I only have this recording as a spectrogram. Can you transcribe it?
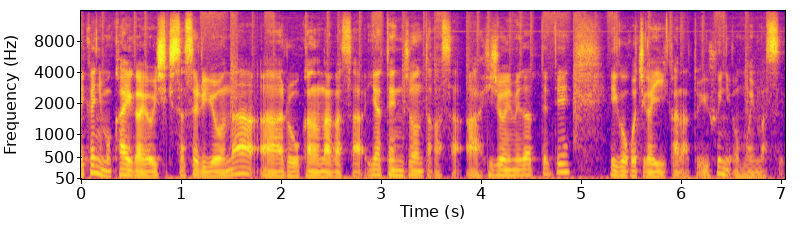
いかにも海外を意識させるような廊下の長さや天井の高さ、非常に目立ってて居心地がいいかなというふうに思います。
